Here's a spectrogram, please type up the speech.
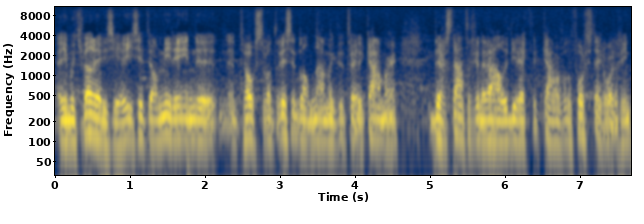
En je moet je wel realiseren, je zit wel midden in de, het hoogste wat er is in het land, namelijk de Tweede Kamer, de Staten-Generaal, de directe Kamer van de Volksvertegenwoordiging,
